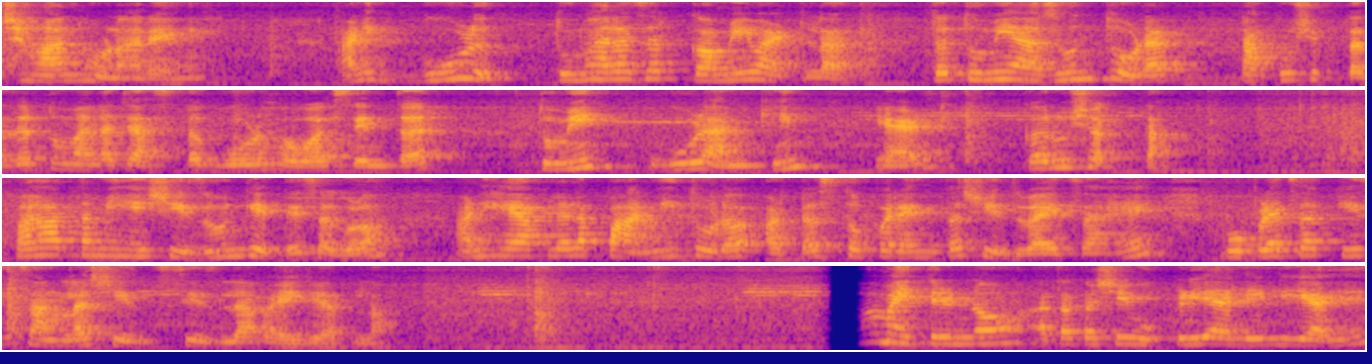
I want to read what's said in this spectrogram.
छान होणार आहे. आणि गूळ तुम्हाला जर कमी वाटला तर तुम्ही अजून थोडा टाकू शकता. जर तुम्हाला जास्त गोड हवं असेल तर तुम्ही गूळ आणखीन ॲड करू शकता. पहा आता मी हे शिजवून घेते सगळं. आणि हे आपल्याला पाणी थोडं अटसतोपर्यंत शिजवायचं आहे. भोपळ्याचा किस चांगला शिज शिजला पाहिजे आपला. हा मैत्रिणींनो आता कशी उकळी आलेली आहे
